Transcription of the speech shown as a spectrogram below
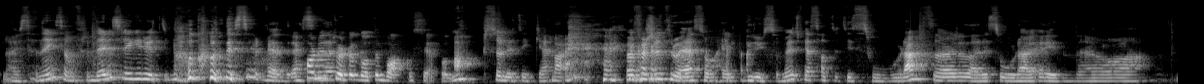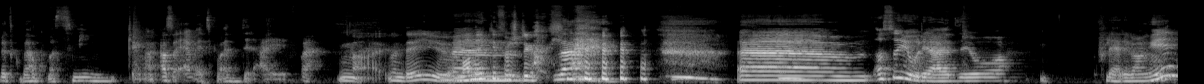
livesending som fremdeles ligger ute på Kommuniser bedre. Har du turt å gå tilbake og se på den? Absolutt ikke. Nei. For det første tror jeg jeg så helt grusom ut, for jeg satt ute i sola. Så det var sånn der sola i øynene og Vet ikke om jeg hadde på meg sminke engang. Altså, jeg vet ikke hva jeg dreiv med. Nei, men det gjør Men- man ikke første gang. Nei. Ehm, og så gjorde jeg det jo flere ganger.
